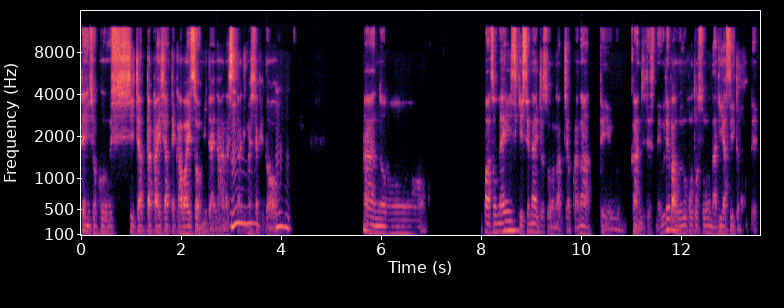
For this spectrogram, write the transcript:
転職しちゃった会社ってかわいそうみたいな話ってありましたけど、うんうん、あの、まあその辺意識してないとそうなっちゃうかなっていう感じですね。売れば売るほどそうなりやすいと思うんで。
